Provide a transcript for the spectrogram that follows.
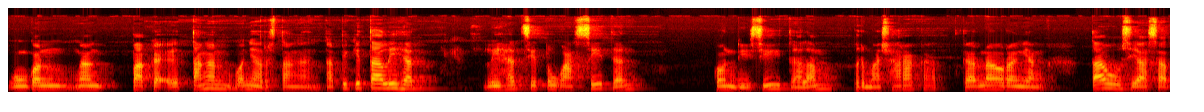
ngongkon pakai tangan pokoknya harus tangan. Tapi kita lihat lihat situasi dan kondisi dalam bermasyarakat. Karena orang yang tahu siasat,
